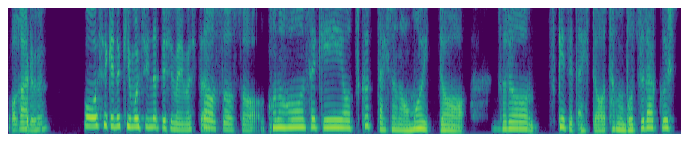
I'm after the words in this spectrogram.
わかる？宝石の気持ちになってしまいました。そうそうそう。この宝石を作った人の思いと、それをつけてた人、多分没落し、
